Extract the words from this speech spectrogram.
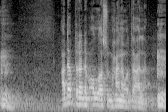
Adab terhadap Allah Subhanahu wa taala.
